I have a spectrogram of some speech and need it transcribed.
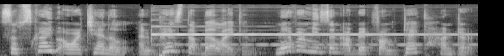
Subscribe our channel and press the bell icon. Never miss an update from Tech Hunter.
